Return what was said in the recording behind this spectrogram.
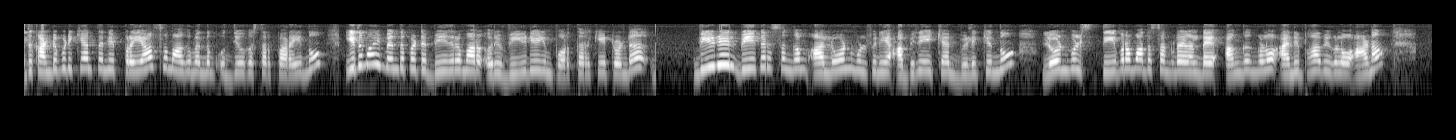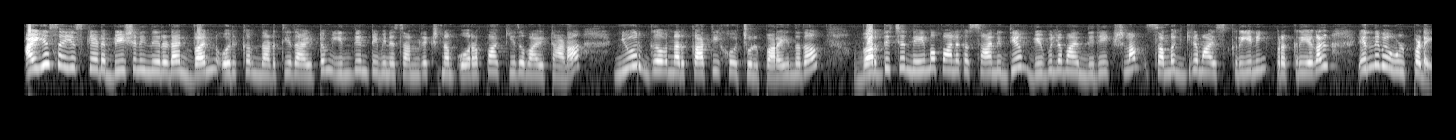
ഇത് കണ്ടുപിടിക്കാൻ തന്നെ പ്രയാസമാകുമെന്നും ഉദ്യോഗസ്ഥർ പറയുന്നു. ഇതുമായി ബന്ധപ്പെട്ട് ഭീകരമാർ ഒരു വീഡിയോയും പുറത്തിറക്കിയിട്ടുണ്ട്. വീഡിയോയിൽ ഭീകര സംഘം ആ ലോൺ വുൾഫിനെ അഭിനയിക്കാൻ വിളിക്കുന്നു. ലോൺ വുൾഫ് തീവ്രവാദ സംഘടനകളുടെ അംഗങ്ങളോ അനുഭാവികളോ ആണ്. ഐ എസ് ഐ എസ് കെയുടെ ഭീഷണി നേരിടാൻ വൻ ഒരുക്കം നടത്തിയതായിട്ടും ഇന്ത്യൻ ടീമിന് സംരക്ഷണം ഉറപ്പാക്കിയതുമായിട്ടാണ് ന്യൂയോർക്ക് ഗവർണർ കാത്തി ഹോച്ചുൾ പറയുന്നത്. വർദ്ധിച്ച നിയമപാലക സാന്നിധ്യം വിപുലമായ നിരീക്ഷണം സമഗ്രമായ സ്ക്രീനിംഗ് പ്രക്രിയകൾ എന്നിവ ഉൾപ്പെടെ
